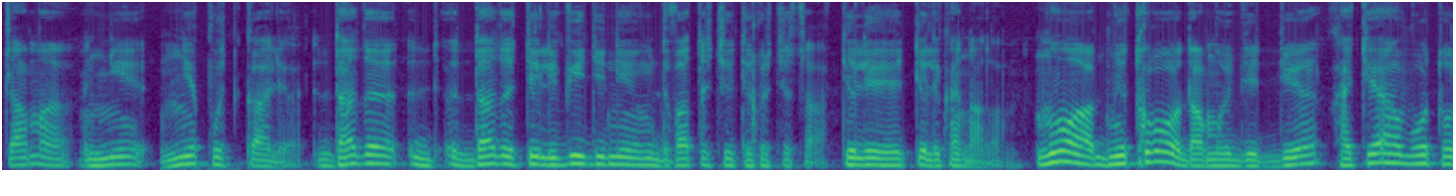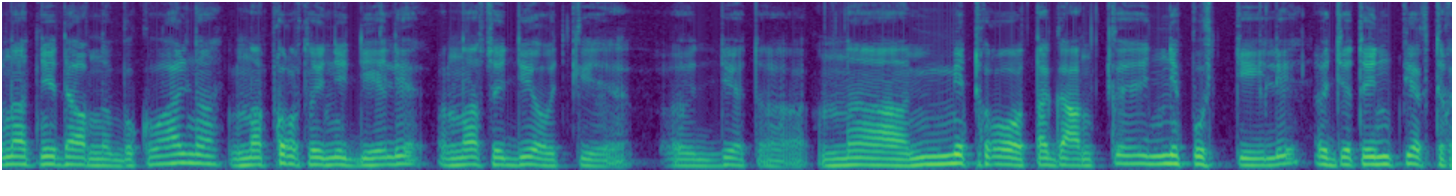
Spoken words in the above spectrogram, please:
там не, не пускали. Даже, даже телевидением 24 часа, теле, телеканалом. Ну, а метро, да, мы везде. Хотя вот у нас недавно, буквально, на прошлой неделе, наши девочки где-то на метро Таганка не пустили, где-то инспектор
